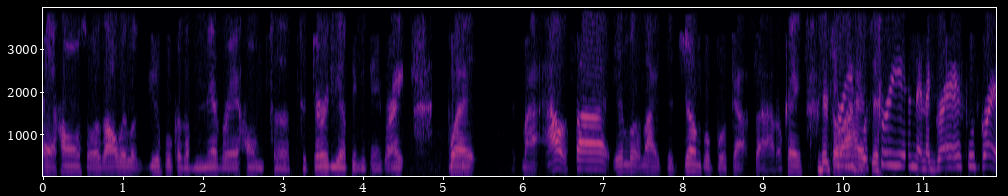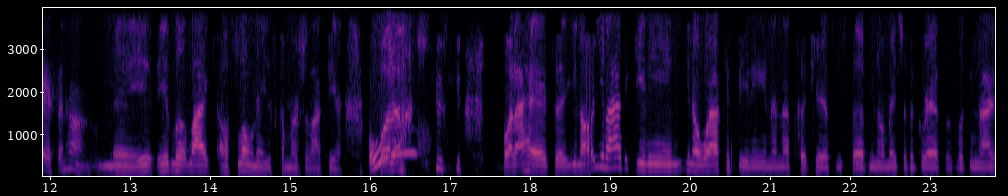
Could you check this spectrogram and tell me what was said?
at home, so it's always look beautiful because I'm never at home to to dirty up anything, right? But my outside, it looked like the Jungle Book outside. Okay, The So I trees was to- treeing and the grass was grassing, huh? man, it it looked like a Flonase commercial out there. Ooh. But uh, but I had to, you know, you know, I had to get in, you know, where I could fit in, and I took care of some stuff, you know, make sure the grass was looking nice.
